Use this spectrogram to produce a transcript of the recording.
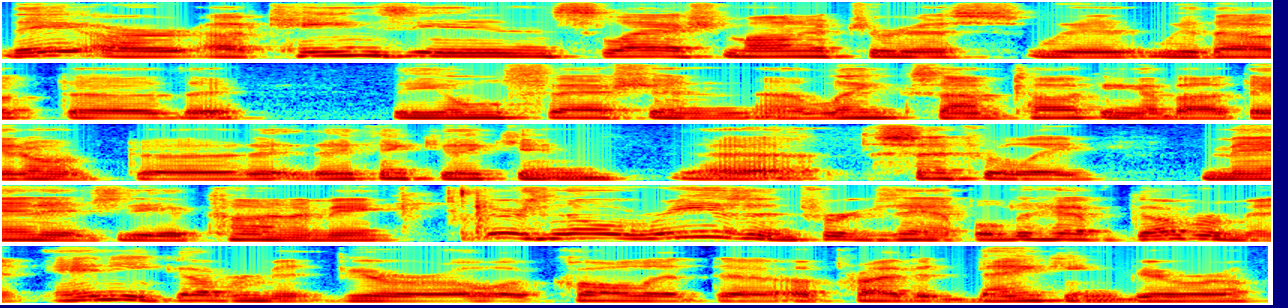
they are uh, Keynesian slash monetarists with without uh, the the old fashioned uh, links I'm talking about. They don't. Uh, they, they think they can uh, centrally manage the economy. There's no reason, for example, to have government, any government bureau, or call it uh, a private banking bureau,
